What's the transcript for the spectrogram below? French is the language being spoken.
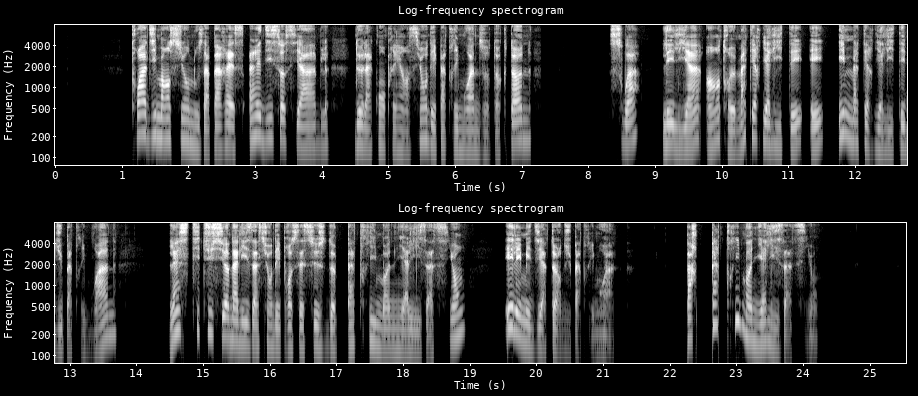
Trois dimensions nous apparaissent indissociables de la compréhension des patrimoines autochtones, soit les liens entre matérialité et immatérialité du patrimoine, l'institutionnalisation des processus de patrimonialisation et les médiateurs du patrimoine. Par patrimonialisation,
